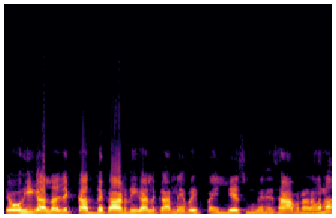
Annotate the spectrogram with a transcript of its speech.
ਤੇ ਉਹੀ ਗੱਲ ਆ ਜੇ ਕੱਦ ਕਾਠ ਦੀ ਗੱਲ ਕਰ ਲਈ ਬਾਈ ਪਹਿਲੇ ਸੂਏ ਦੇ ਹਿਸਾਬ ਨਾਲ ਹਨਾ?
